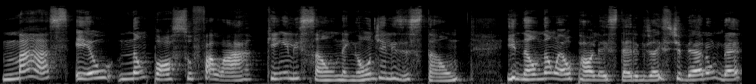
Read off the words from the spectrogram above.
Mas eu não posso falar quem eles são, nem onde eles estão. E não, não é o Paulo e a Esther, eles já estiveram, né,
